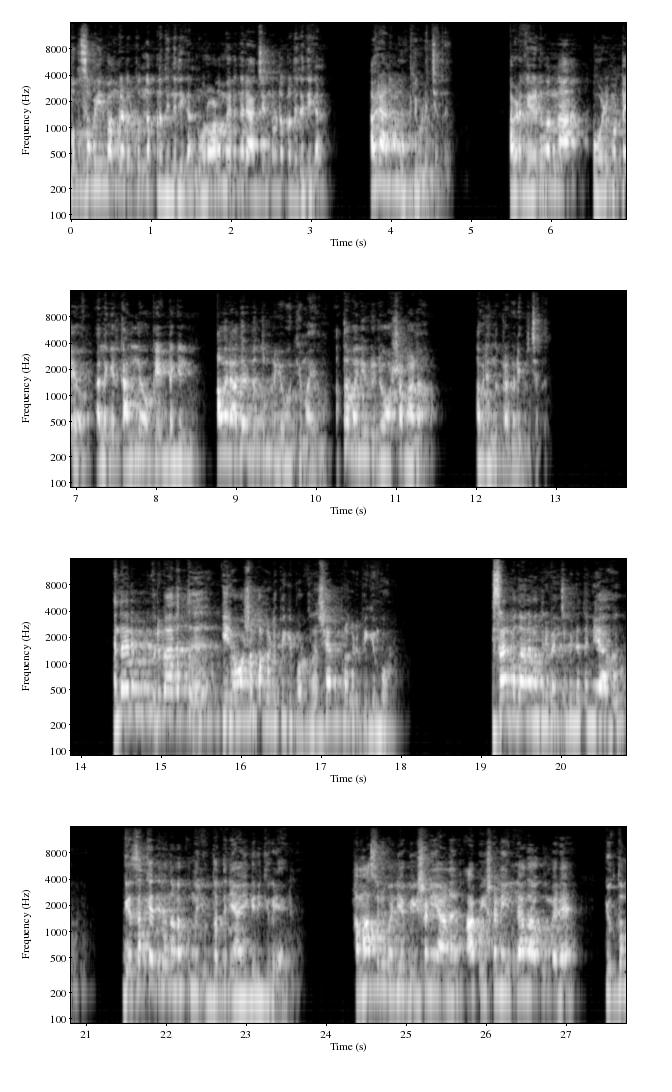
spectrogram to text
പൊതുസഭയിൽ പങ്കെടുക്കുന്ന പ്രതിനിധികൾ നൂറോളം വരുന്ന രാജ്യങ്ങളുടെ പ്രതിനിധികൾ അവരാണ് കൂക്കി വിളിച്ചത് അവിടെ കേടുവന്ന കോഴിമുട്ടയോ അല്ലെങ്കിൽ കല്ലോ ഒക്കെ ഉണ്ടെങ്കിൽ അവരത് എടുത്തും പ്രയോഗിക്കുമായിരുന്നു. അത്ര വലിയൊരു രോഷമാണ് അവരിന്ന് പ്രകടിപ്പിച്ചത്. എന്തായാലും ഒരു ഭാഗത്ത് ഈ രോഷം പ്രകടിപ്പിക്കുമ്പോൾ പ്രതിഷേധം പ്രകടിപ്പിക്കുമ്പോൾ ഇസ്രായേൽ പ്രധാനമന്ത്രി ബെഞ്ചമിൻ നെതന്യാഹു ഗസക്കെതിരെ നടക്കുന്ന യുദ്ധത്തെ ന്യായീകരിക്കുകയായിരുന്നു. ഹമാസ് ഒരു വലിയ ഭീഷണിയാണ്. ആ ഭീഷണി ഇല്ലാതാകും വരെ യുദ്ധം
